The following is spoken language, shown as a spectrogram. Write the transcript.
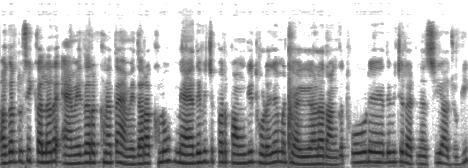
ਅਗਰ ਤੁਸੀਂ ਕਲਰ ਐਵੇਂ ਦਾ ਰੱਖਣਾ ਤਾਂ ਐਵੇਂ ਦਾ ਰੱਖ ਲਓ। ਮੈਂ ਇਹਦੇ ਵਿੱਚ ਪਰ ਪਾਉਂਗੀ ਥੋੜਾ ਜਿਹਾ ਮਠਿਆਈ ਵਾਲਾ ਰੰਗ ਥੋੜੇ ਇਹਦੇ ਵਿੱਚ ਰੈਡਨੈਸ ਹੀ ਆ ਜਾਊਗੀ।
